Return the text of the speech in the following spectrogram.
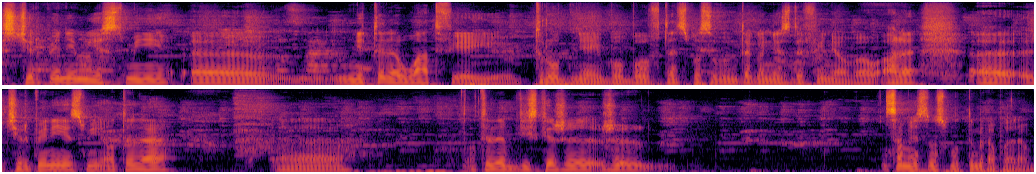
Z cierpieniem jest mi e, nie tyle łatwiej, trudniej, bo, bo w ten sposób bym tego nie zdefiniował, ale e, cierpienie jest mi o tyle o tyle bliskie, że, że sam jestem smutnym raperem.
